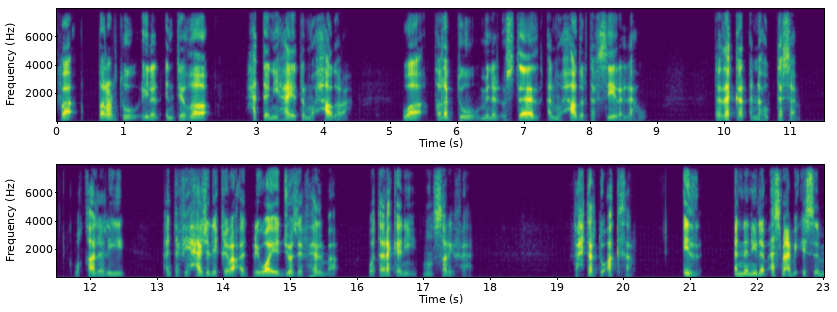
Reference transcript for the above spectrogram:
فاضطررت إلى الانتظار حتى نهاية المحاضرة وطلبت من الأستاذ المحاضر تفسيرا له. تذكر أنه ابتسم. وقال لي أنت في حاجة لقراءة رواية جوزيف هيلما وتركني منصرفا. فاحترت أكثر إذ أنني لم أسمع باسم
